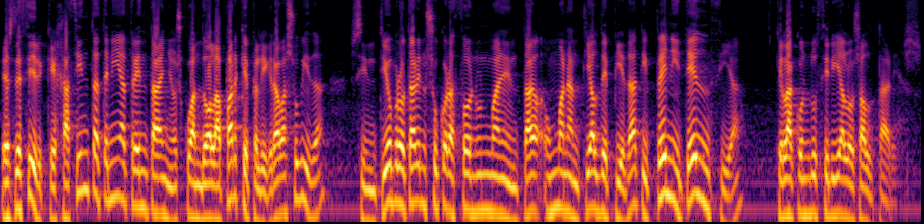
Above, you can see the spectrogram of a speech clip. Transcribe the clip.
Es decir, que Jacinta tenía 30 años cuando, a la par que peligraba su vida, sintió brotar en su corazón un manantial, un manantial de piedad y penitencia que la conduciría a los altares.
